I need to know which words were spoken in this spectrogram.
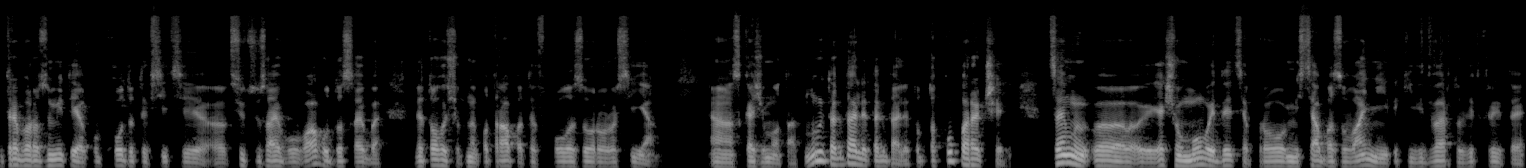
і треба розуміти, як обходити всі ці е, всю цю зайву увагу до себе для того, щоб не потрапити в поле зору росіян. Скажімо так, ну і так далі. Так далі. Тобто, купа речей. Це ми, е, якщо мова йдеться про місця базування і такі відверто відкриті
